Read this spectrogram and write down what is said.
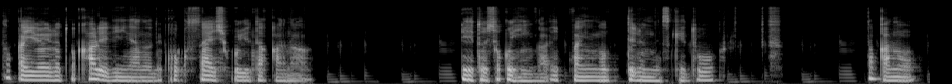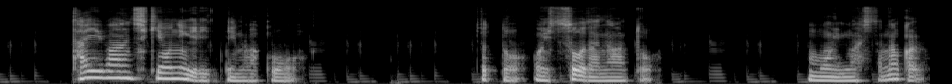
とかいろいろとカルディなので国際色豊かな冷凍食品がいっぱい載ってるんですけど、なんかあの、台湾式おにぎりっていうのがこう、ちょっと美味しそうだなと思いました。なんか、赤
